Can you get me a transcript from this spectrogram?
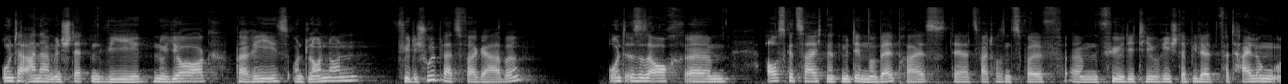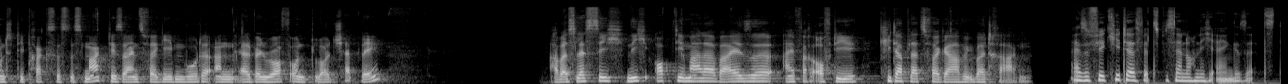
unter anderem in Städten wie New York, Paris und London für die Schulplatzvergabe. Und es ist auch ähm, ausgezeichnet mit dem Nobelpreis, der 2012 ähm, für die Theorie stabiler Verteilung und die Praxis des Marktdesigns vergeben wurde an Alvin Roth und Lloyd Shapley. Aber es lässt sich nicht optimalerweise einfach auf die Kita-Platzvergabe übertragen. Also für Kitas wird es bisher noch nicht eingesetzt.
